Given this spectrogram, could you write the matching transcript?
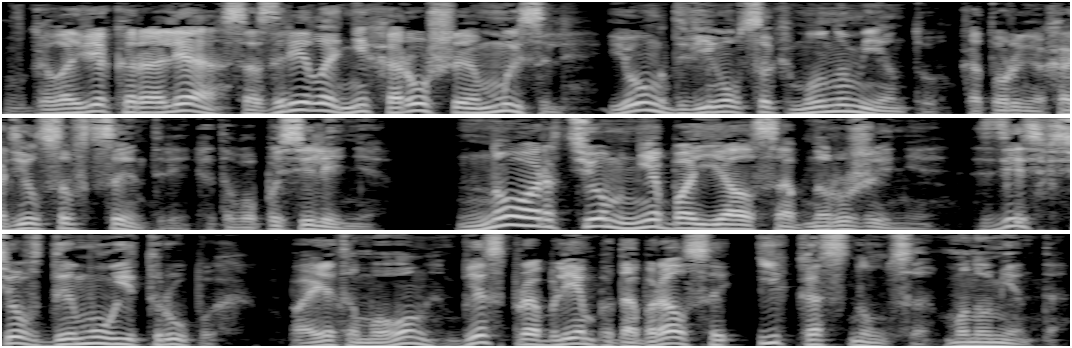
В голове короля созрела нехорошая мысль, и он двинулся к монументу, который находился в центре этого поселения. Но Артем не боялся обнаружения. Здесь все в дыму и трупах, поэтому он без проблем подобрался и коснулся монумента.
